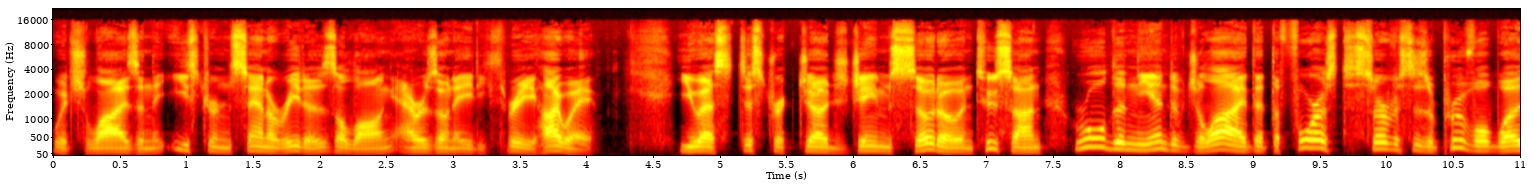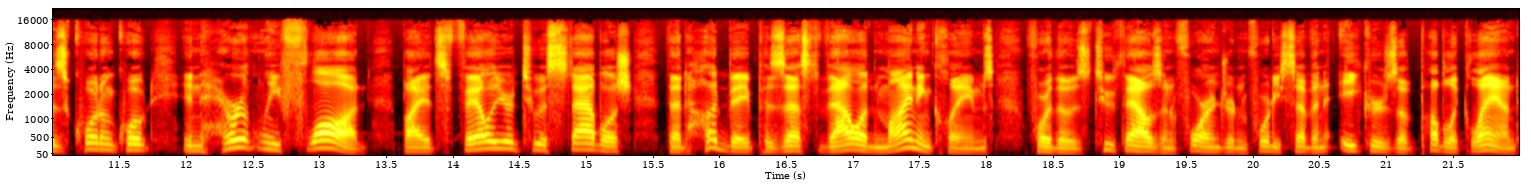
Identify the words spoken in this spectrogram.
which lies in the eastern Santa Ritas along Arizona 83 highway. U.S. District Judge James Soto in Tucson ruled in the end of July that the Forest Service's approval was, quote unquote, inherently flawed by its failure to establish that Hudbay possessed valid mining claims for those 2,447 acres of public land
